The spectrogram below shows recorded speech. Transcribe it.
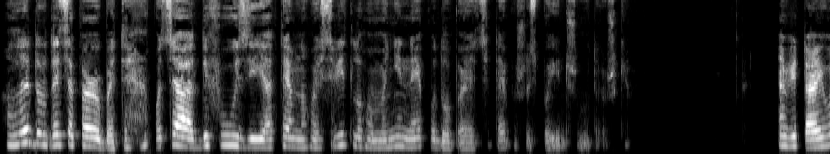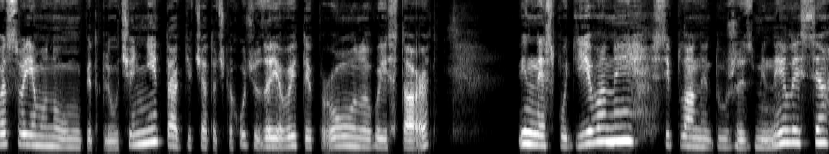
Але доведеться переробити. Оця дифузія темного і світлого мені не подобається. Треба щось по-іншому трошки. Вітаю вас в своєму новому підключенні. Так, дівчаточка, хочу заявити про новий старт. Він несподіваний, всі плани дуже змінилися.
